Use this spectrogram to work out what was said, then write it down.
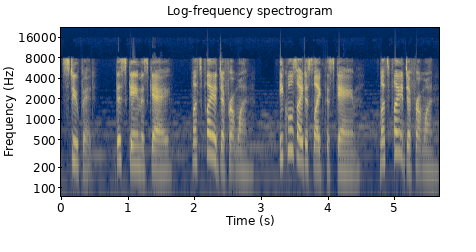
stupid. This game is gay. Let's play a different one. Equals I dislike this game. Let's play a different one.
